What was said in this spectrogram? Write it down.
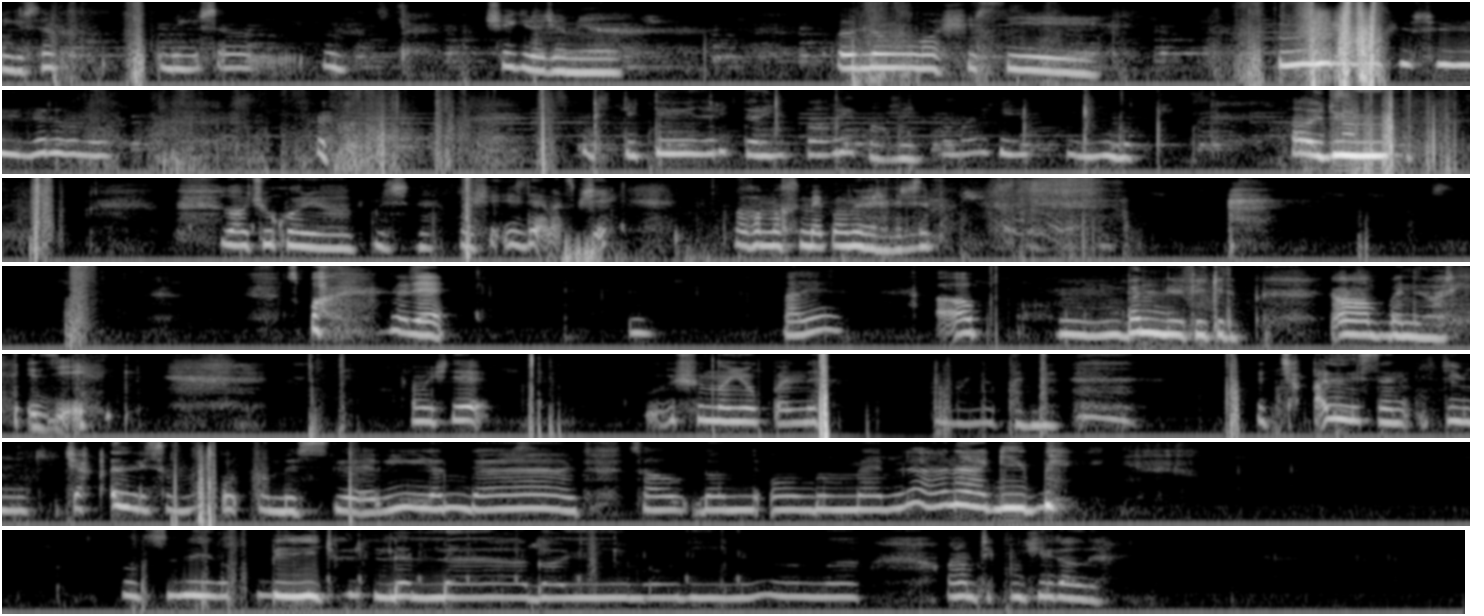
Ne girsem? Ne girsem? Şey gireceğim ya. Ölüm vahşisi. Ölüm vahşisi. Nerede lan o? Hadi. Daha çok var ya bitmesine. O şey izleyemez bir şey. Bakalım nasıl map onu öğreniriz. Spa. Hadi. Hadi. Hop. Ben de fake edim. Aa ben de var. Ezik. Ama işte şundan yok bende. Şundan yok bende. Çakallısın. Kimlik çakallısın. Korkma mesleviyenden. Saldan oldum Mevlana gibi. Hasbi Rabbi Cellella Gayyim Udinullah Anam tek bu ikili kaldı.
